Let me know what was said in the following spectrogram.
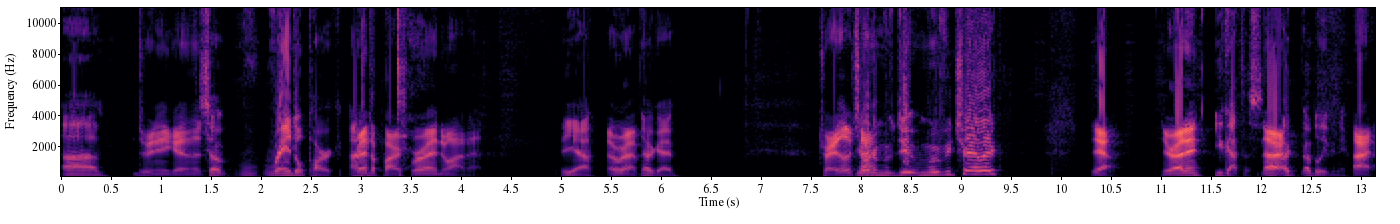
Um. Do we need to get in the So Randall Park. I'm- Randall Park? We're in on it. Yeah. Okay. Okay. Trailer Do you want time. to do a movie trailer? yeah. You ready? You got this. All right. I, I believe in you. All right.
